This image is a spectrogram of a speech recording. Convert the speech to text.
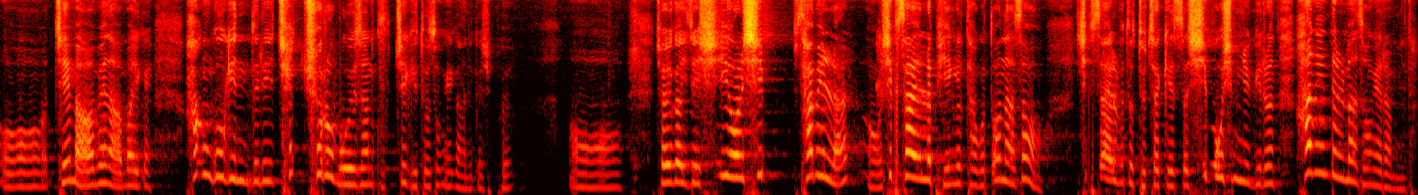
어, 제 마음에는 아마 이게 한국인들이 최초로 모여서 한 국제 기도 성회가 아닐까 싶어요. 어, 저희가 이제 10월 13일 날, 어, 14일 날 비행기를 타고 떠나서 14일부터 도착해서 15, 16일은 한인들만 성회랍니다.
